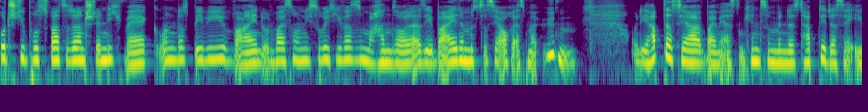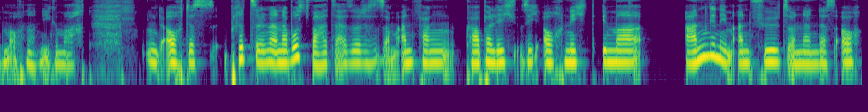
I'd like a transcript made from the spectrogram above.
rutscht die Brustwarze dann ständig weg und das Baby weint und weiß noch nicht so richtig, was es machen soll. Also ihr beide müsst das ja auch erstmal üben. Und ihr habt das ja beim ersten Kind zumindest, habt ihr das ja eben auch noch nie gemacht. Und auch das Britzeln an der Brustwarze, also dass es am Anfang körperlich sich auch nicht immer angenehm anfühlt, sondern dass auch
